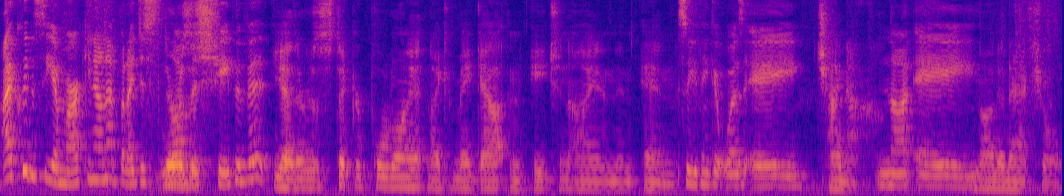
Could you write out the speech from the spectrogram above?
I couldn't see a marking on it, but I just There love the shape of it. Yeah, there was a sticker pulled on it, and I could make out an H and I and an N. So you think it was a China, not a not an actual.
